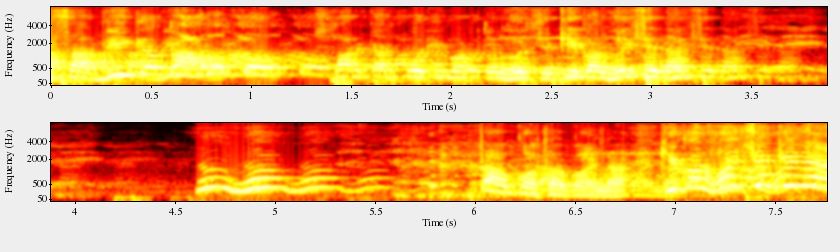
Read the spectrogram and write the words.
আচ্ছা বিগত আরও তো সরকার পরিবর্তন হয়েছে। কি কল হয়েছে না? তাও কথা কয় না। কি কল হয়েছে কিনা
